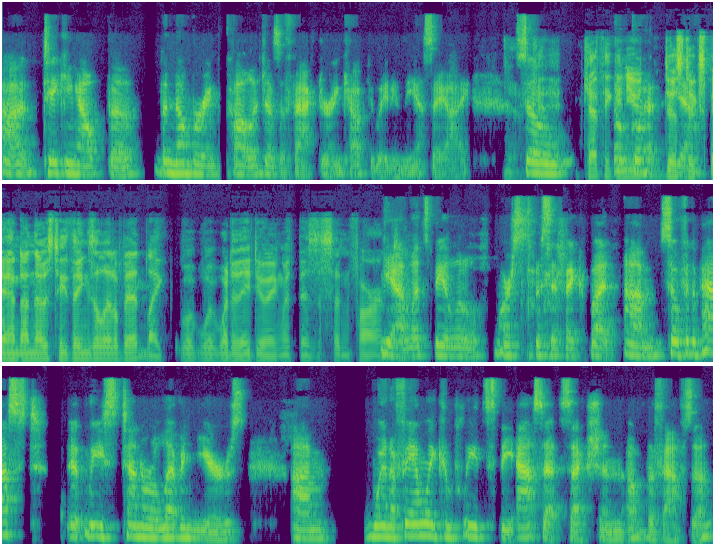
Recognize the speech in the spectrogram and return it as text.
uh, taking out the the number in college as a factor in calculating the SAI. Yeah. So, Kathy, can oh, you just yeah. expand on those two things a little bit? Like, what, what are they doing with business and farms? Yeah, let's be a little more specific. But um, so, for the past at least ten or eleven years, um, when a family completes the asset section of the FAFSA,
